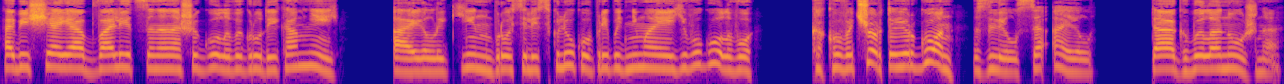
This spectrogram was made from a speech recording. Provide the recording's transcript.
обещая обвалиться на наши головы грудой камней. Айл и Кин бросились к люку, приподнимая его голову. «Какого черта, Эргон?» — злился Айл. «Так было нужно».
